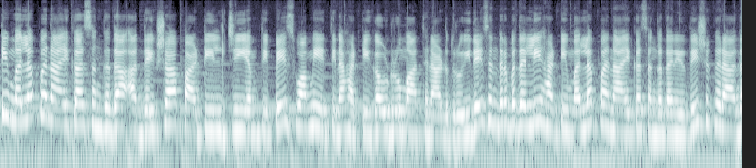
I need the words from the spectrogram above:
ಹಟ್ಟಿ ಮಲ್ಲಪ್ಪ ನಾಯಕ ಸಂಘದ ಅಧ್ಯಕ್ಷ ಪಾಟೀಲ್ ಜಿಎಂ ತಿಪ್ಪೇಸ್ವಾಮಿ ಎತ್ತಿನ ಹಟ್ಟಿಗೌಡರು ಮಾತನಾಡಿದರು. ಇದೇ ಸಂದರ್ಭದಲ್ಲಿ ಹಟ್ಟಿ ಮಲ್ಲಪ್ಪ ನಾಯಕ ಸಂಘದ ನಿರ್ದೇಶಕರಾದ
